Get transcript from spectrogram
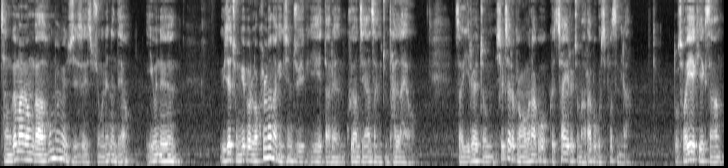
잠금 화면과 홈 화면 위젯에 집중을 했는데요. 이유는 위젯 종류별로 컬러나 갱신 주기에 따른 구현 제한상이 좀 달라요. 그래서 이를 좀 실제로 경험을 하고 그 차이를 좀 알아보고 싶었습니다. 또 저희의 기획상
